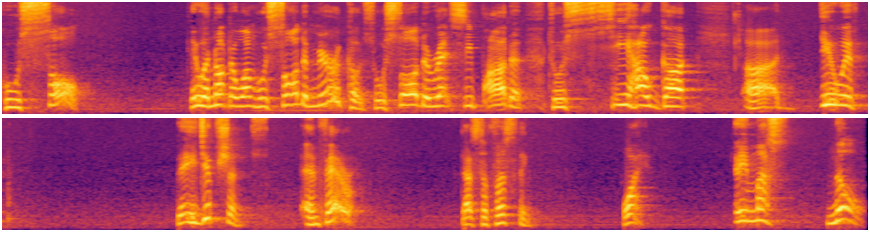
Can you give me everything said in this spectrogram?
who saw. They were not the one who saw the miracles, who saw the Red Sea parted, to see how God uh, deal with the Egyptians and Pharaoh. That's the first thing. Why? They must know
